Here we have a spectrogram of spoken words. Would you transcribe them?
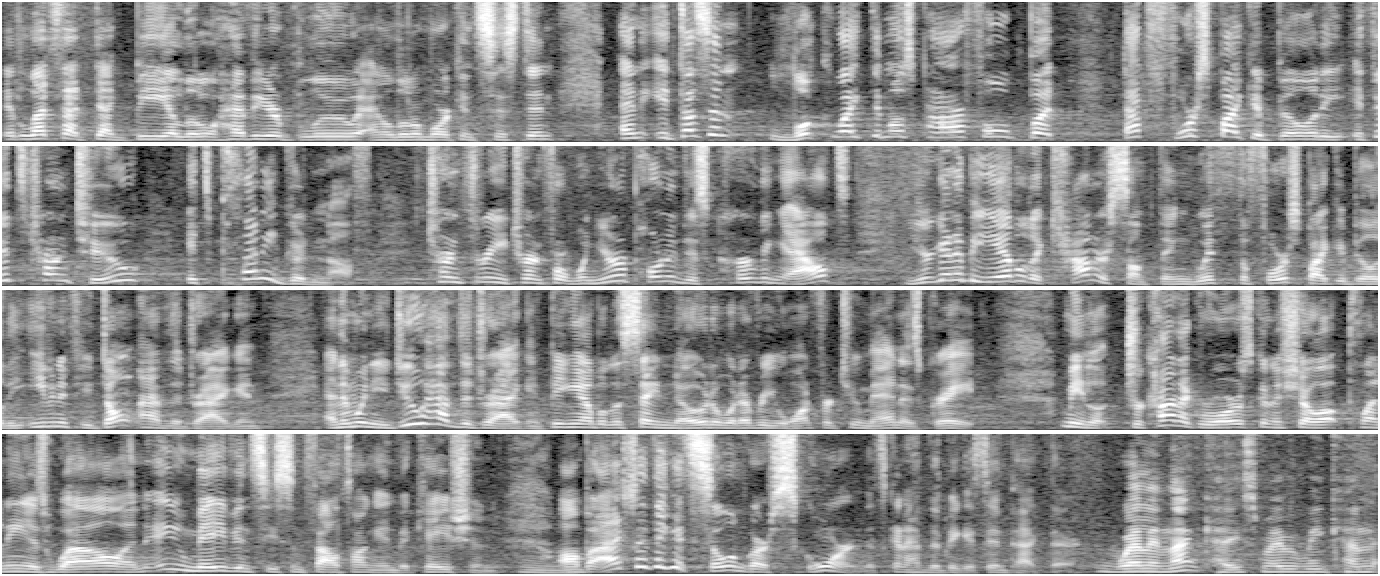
it lets that deck be a little heavier blue and a little more consistent. And it doesn't look like the most powerful, but that Force Spike ability, if it's turn two, it's plenty good enough. Turn three, turn four, when your opponent is curving out, you're going to be able to counter something with the Force Spike ability, even if you don't have the dragon. And then when you do have the dragon, being able to say no to whatever you want for two mana is great. I mean, look, Draconic Roar is going to show up plenty as well, and you may even see some Foul-Tongue Invocation. Mm. Um, but I actually think it's Silumgar Scorn that's going to have the biggest impact there. Well, in that case, maybe we can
